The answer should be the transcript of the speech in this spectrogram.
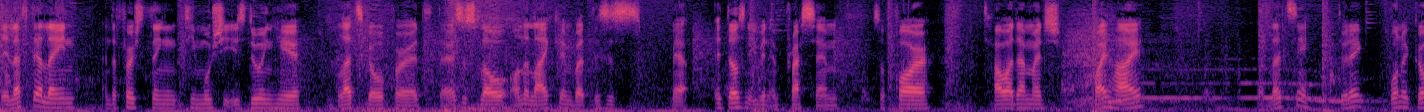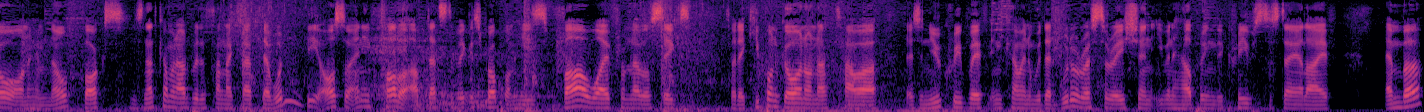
they left their lane, and the first thing Team Mushi is doing here, let's go for it. There's a slow on the Lycan, but this is, yeah, it doesn't even impress him. So far, tower damage quite high. But let's see, do they want to go on him? No, Fox, he's not coming out with a Thunderclap. There wouldn't be also any follow-up, that's the biggest problem. He's far away from level 6, so they keep on going on that tower. There's a new creep wave incoming with that Voodoo Restoration, even helping the creeps to stay alive. Ember,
